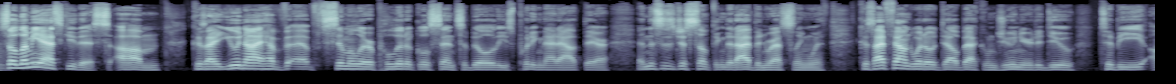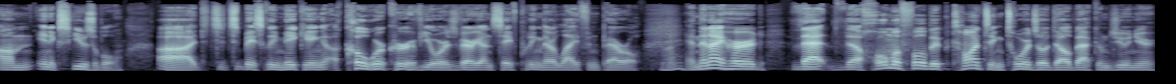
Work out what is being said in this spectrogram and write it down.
So let me ask you this, because I, you and I have, have similar political sensibilities. Putting that out there, and this is just something that I've been wrestling with, because I found what Odell Beckham Jr. to do to be um, inexcusable. Uh, it's, it's basically making a coworker of yours very unsafe, putting their life in peril. And then I heard that the homophobic taunting towards Odell Beckham Jr.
